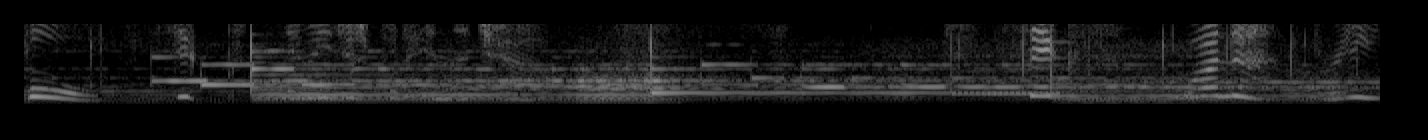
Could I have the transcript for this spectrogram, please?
Four, six. Let me just put it in the chat. Six, one, three,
